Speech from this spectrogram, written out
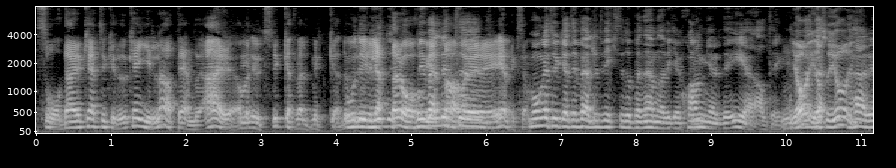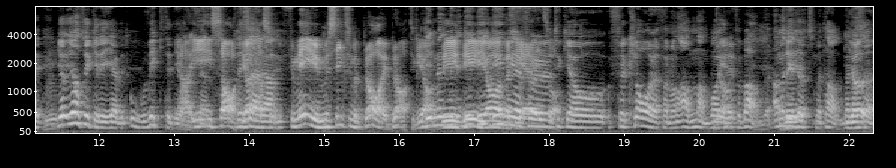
Så, där kan jag tycka, då kan jag gilla att det ändå är ja, men utstyckat väldigt mycket. Då Och det, det- är lättare att det är veta väldigt, vad det eh, är liksom. Många tycker att det är väldigt viktigt att benämna vilken genre det är allting. Ja, det, alltså jag- det här är, jag, jag tycker det är jävligt oviktigt Ja, i, I sak, Det är jag, här, alltså, för mig är ju musik som är bra är bra tycker jag. Det, men, det, det, är det, jag det är mer för, så. tycker jag, att förklara för någon annan. Vad Ja. är det för band? Ja men Det- det är dödsmetall. Men alltså,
